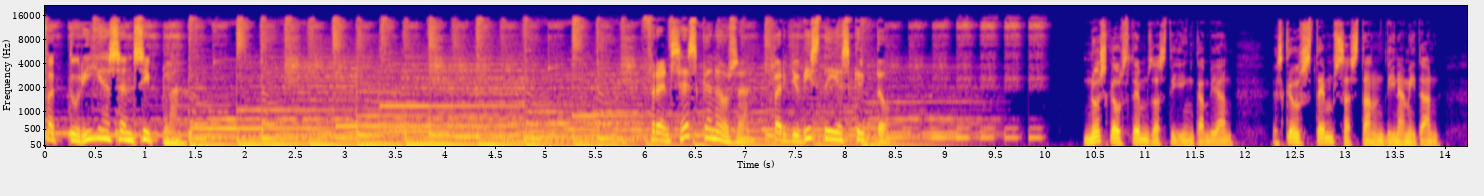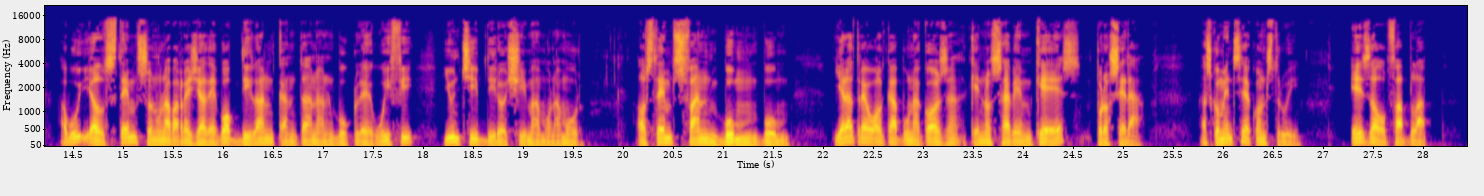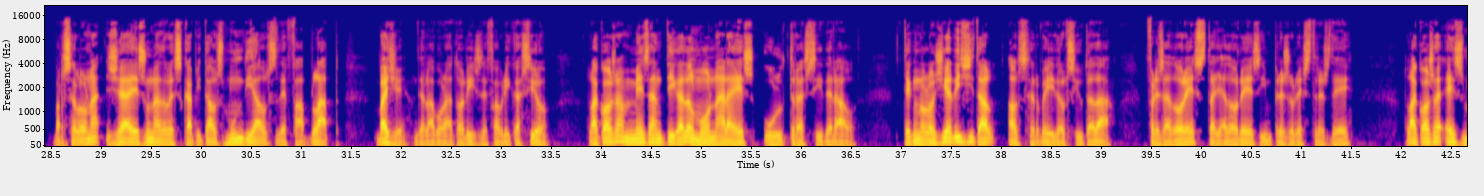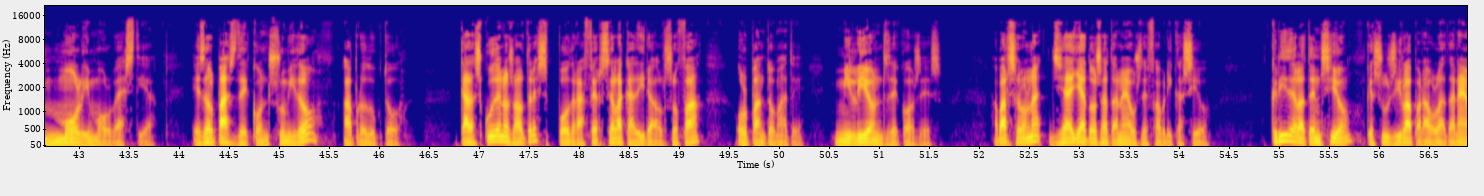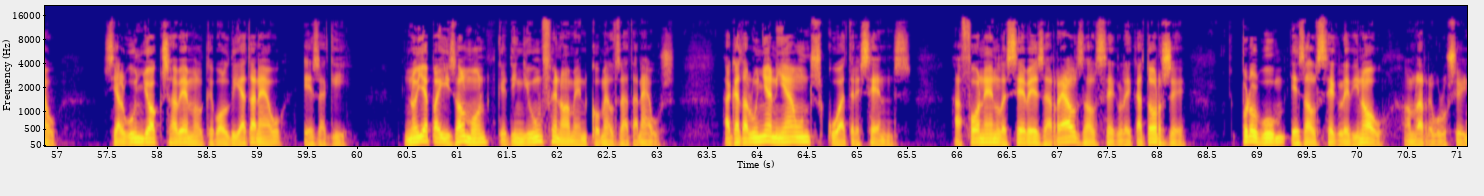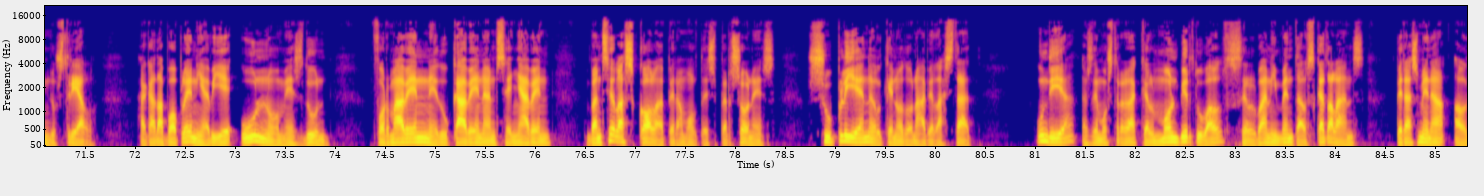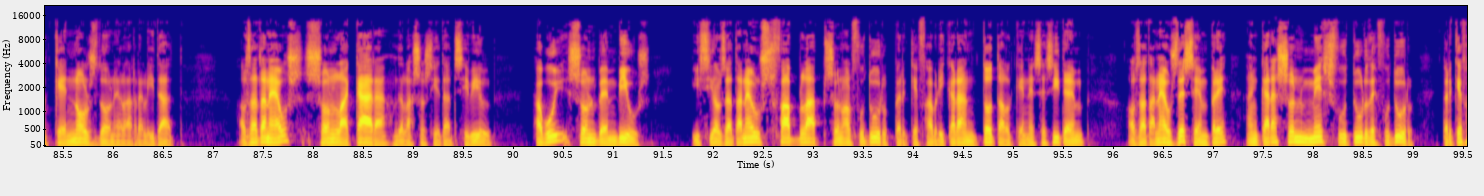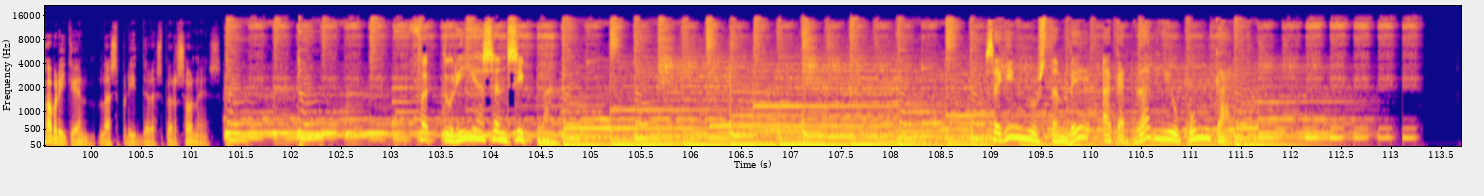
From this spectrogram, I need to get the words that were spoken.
Factoria sensible Francesc Canosa, periodista i escriptor No és que els temps estiguin canviant, és que els temps s'estan dinamitant. Avui els temps són una barreja de Bob Dylan cantant en bucle wifi i un xip d'Hiroshima Mon Amour. Els temps fan bum-bum, i ara treu al cap una cosa que no sabem què és, però serà. Es comença a construir. És el Fab Lab, Barcelona ja és una de les capitals mundials de Fab Lab, vaja, de laboratoris de fabricació. La cosa més antiga del món ara és ultrasideral. Tecnologia digital al servei del ciutadà. Fresadores, talladores, impressores 3D... La cosa és molt i molt bèstia. És el pas de consumidor a productor. Cadascú de nosaltres podrà fer-se la cadira, el sofà o el pantomate. Milions de coses. A Barcelona ja hi ha dos ateneus de fabricació. Crida l'atenció que s'usi la paraula ateneu, si algun lloc sabem el que vol dir Ateneu, és aquí. No hi ha país al món que tingui un fenomen com els Ateneus. A Catalunya n'hi ha uns 400. Afonen les seves arrels al segle XIV, però el boom és al segle XIX, amb la revolució industrial. A cada poble n'hi havia un o més d'un. Formaven, educaven, ensenyaven, van ser l'escola per a moltes persones. Suplien el que no donava l'Estat. Un dia es demostrarà que el món virtual se'l van inventar els catalans per esmenar el que no els dona la realitat. Els Ateneus són la cara de la societat civil. Avui són ben vius, i si els Ateneus Fab Lab són el futur perquè fabricaran tot el que necessitem, els Ateneus de sempre encara són més futur de futur, perquè fabriquen l'esperit de les persones. Factoria sensible Seguim-nos també a catradio.cat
